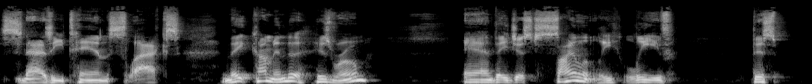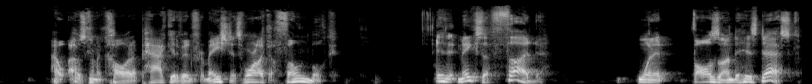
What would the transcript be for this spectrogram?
snazzy tan slacks. And they come into his room and they just silently leave this. I, I was going to call it a packet of information. It's more like a phone book. And it makes a thud when it falls onto his desk.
